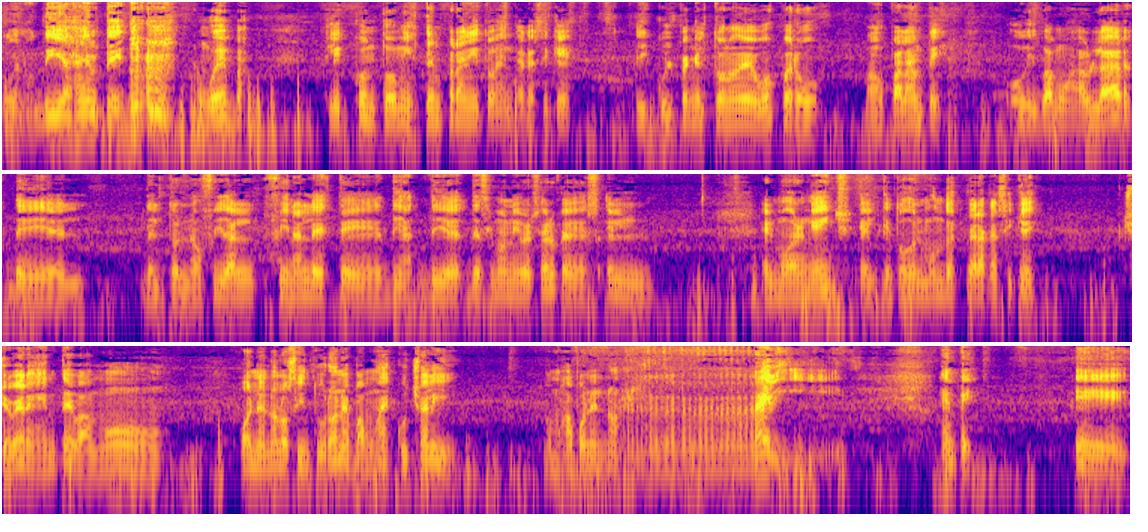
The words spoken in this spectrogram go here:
Buenos días, gente. Huepa. Click con Tommy. Es tempranito, gente. Así que disculpen el tono de voz, pero vamos para adelante. Hoy vamos a hablar del, torneo final, final de este décimo aniversario, que es el, el Modern Age, el que todo el mundo espera. Así que, chévere, gente. Vamos a ponernos los cinturones, vamos a escuchar y vamos a ponernos ready. Gente, eh,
